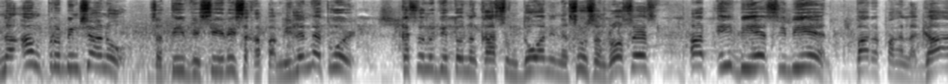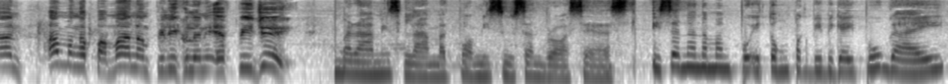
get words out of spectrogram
na Ang Probinsyano sa TV series sa Kapamilya Network. Kasunod ito ng kasunduan ni Susan Roses at ABS-CBN para pangalagaan ang mga pamanang pelikula ni FPJ. Maraming salamat po, Miss Susan Roses. Isa na naman po itong pagbibigay-pugay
